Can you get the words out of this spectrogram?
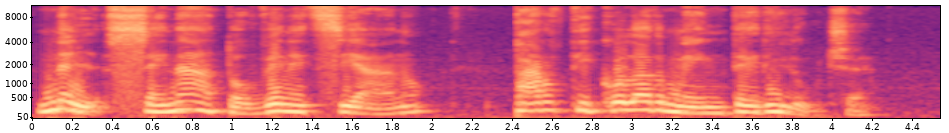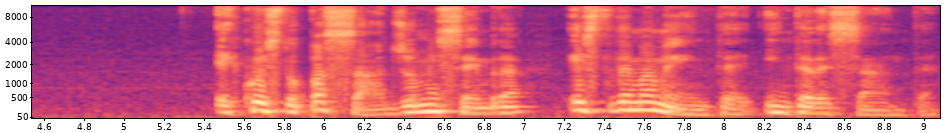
nel Senato veneziano particolarmente riluce. E questo passaggio mi sembra estremamente interessante.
